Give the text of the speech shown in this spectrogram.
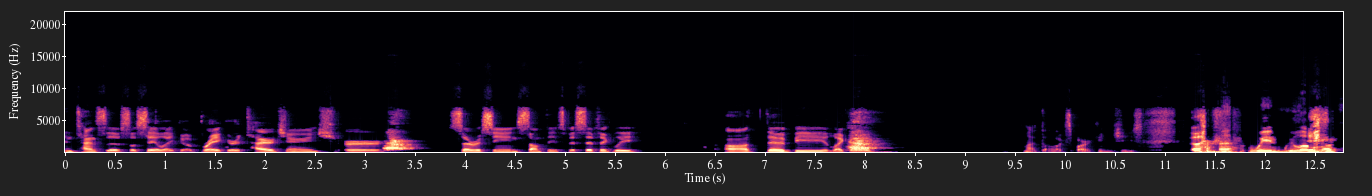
intensive. So say like a brake or a tire change or servicing something specifically. Uh, there would be like a my dog's barking. Jeez. uh, we we love dogs.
